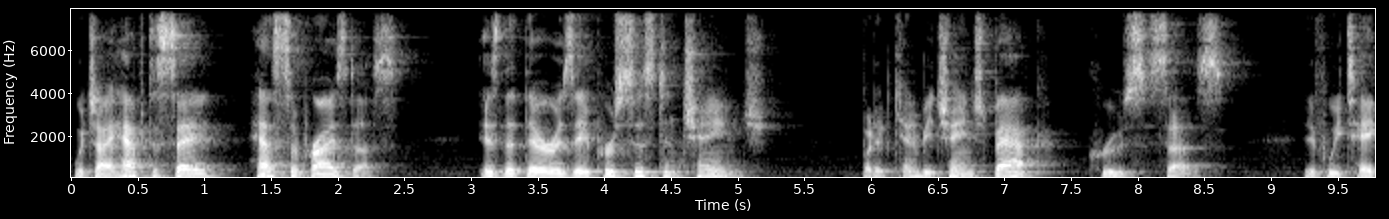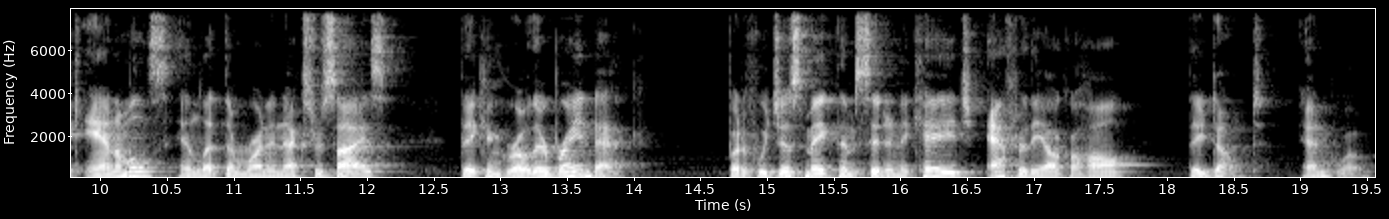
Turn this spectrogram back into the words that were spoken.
which I have to say has surprised us, is that there is a persistent change but it can be changed back, Crews says. If we take animals and let them run and exercise, they can grow their brain back. But if we just make them sit in a cage after the alcohol, they don't. End quote.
